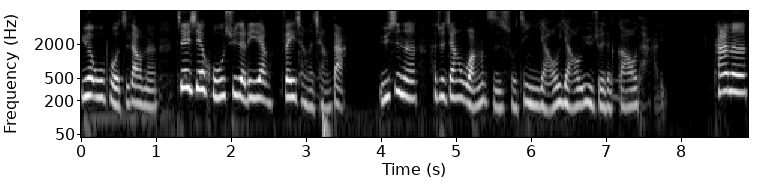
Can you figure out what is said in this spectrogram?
因为巫婆知道呢，这些胡须的力量非常的强大，于是呢，他就将王子锁进摇摇欲坠的高塔里。他呢，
